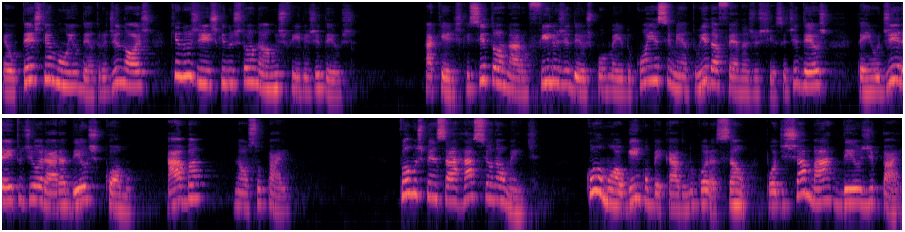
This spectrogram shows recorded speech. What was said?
é o testemunho dentro de nós que nos diz que nos tornamos filhos de Deus. Aqueles que se tornaram filhos de Deus por meio do conhecimento e da fé na justiça de Deus têm o direito de orar a Deus como Abba, nosso Pai. Vamos pensar racionalmente. Como alguém com pecado no coração pode chamar Deus de Pai?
